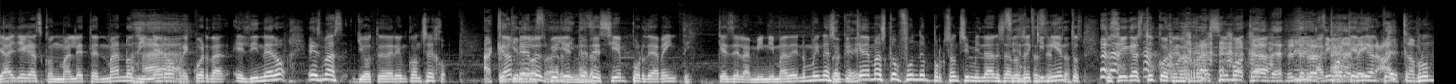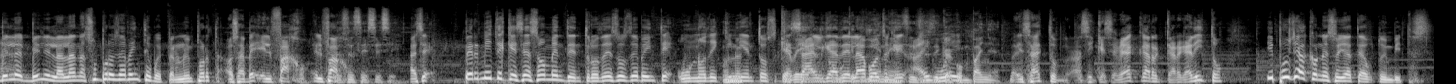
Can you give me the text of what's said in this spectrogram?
Ya llegas con maleta en mano, Ajá. dinero. Recuerda, el dinero. Es más, yo te daré un consejo. ¿A qué Cambia los billetes dinero? de 100 por de a 20, que es de la mínima denominación, que además confunden porque son similares a los de Cierto, 500. Entonces llegas tú con el racimo acá. El de racimo acá de que digan, 20. ay, cabrón, vele, vele la lana. Son puros de a 20, güey, pero no importa. O sea, ve el fajo, el fajo. Sí, sí, sí, sí. Así, permite que se asomen dentro de esos de 20, uno de 500 que, que vean, salga de la bolsa. viene, Que, sí, ay, sí, que acompaña. Exacto, así que se vea car- cargadito. Y pues ya con eso ya te autoinvitas,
